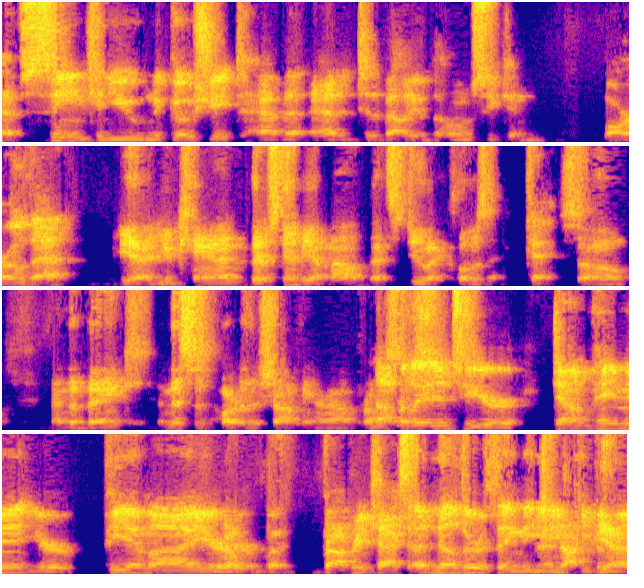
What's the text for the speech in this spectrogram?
have seen, can you negotiate to have that added to the value of the home so you can borrow that? Yeah, you can. There's going to be an amount that's due at closing. Okay. So and the bank, and this is part of the shopping around process. Not related to your down payment, your PMI, your No. but property tax. Another thing that you need Not, to keep in yeah,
